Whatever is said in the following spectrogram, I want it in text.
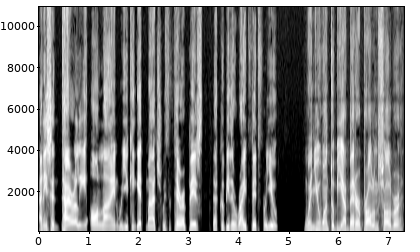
and it's entirely online where you can get matched with a therapist that could be the right fit for you. When you want to be a better problem solver,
